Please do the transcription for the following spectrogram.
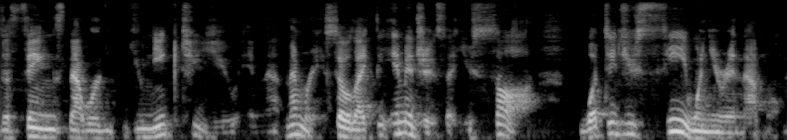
the things that were unique to you in that memory. So, like the images that you saw, what did you see when you were in that moment?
